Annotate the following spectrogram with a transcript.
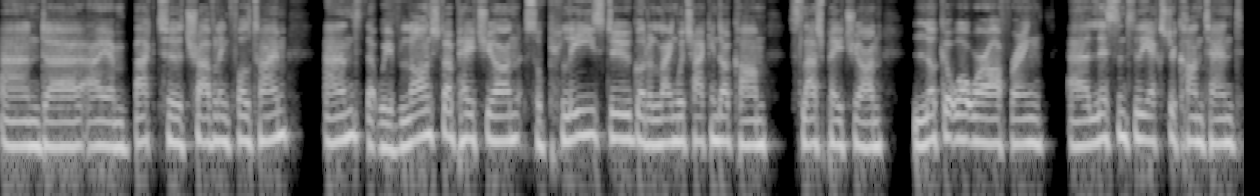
and uh, I am back to traveling full time and that we've launched our Patreon. So please do go to languagehacking.com slash Patreon. Look at what we're offering. Uh, listen to the extra content.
